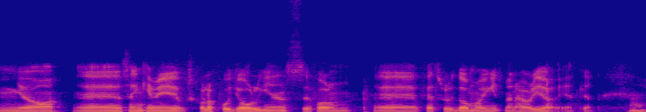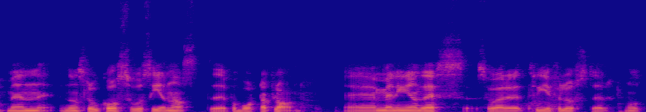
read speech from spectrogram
Mm, Ja, eh, sen kan vi också kolla på Georgiens form. Eh, för jag tror de har ju inget med det här att göra egentligen. Nej. Men de slog Kosovo senast eh, på bortaplan. Eh, men innan dess så är det tre förluster mot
